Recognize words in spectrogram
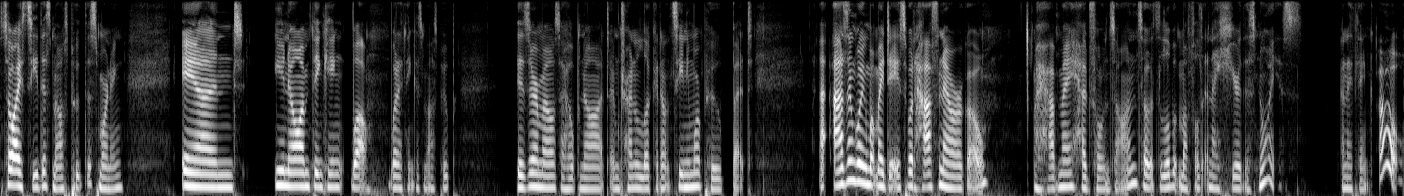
So I see this mouse poop this morning and you know, I'm thinking, well, what I think is mouse poop. Is there a mouse? I hope not. I'm trying to look. I don't see any more poop. But as I'm going about my day, so about half an hour ago, I have my headphones on, so it's a little bit muffled, and I hear this noise. And I think, oh,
